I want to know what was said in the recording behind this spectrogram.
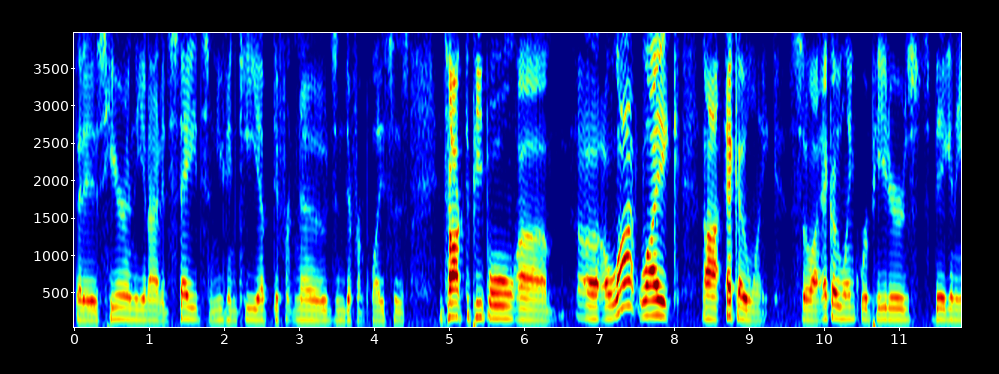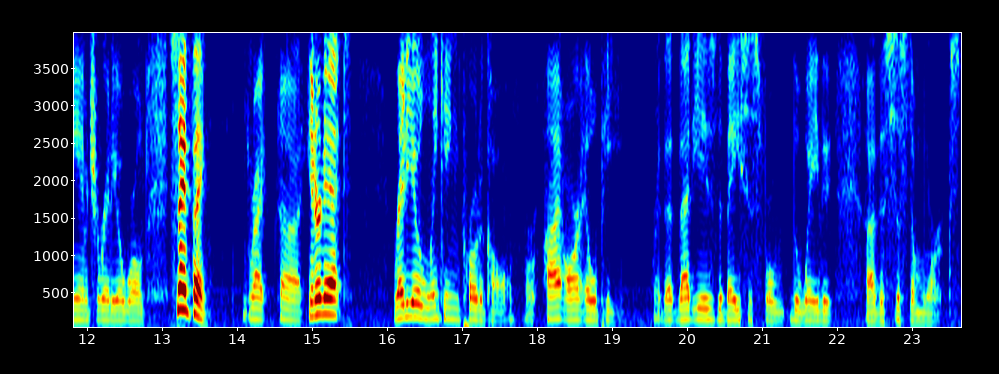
that is here in the United States, and you can key up different nodes in different places and talk to people uh, uh, a lot like uh, Echolink. So uh, Echolink repeaters, it's big in the amateur radio world. Same thing, right? Uh, Internet Radio Linking Protocol, or IRLP. Right, that that is the basis for the way that uh, the system works.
